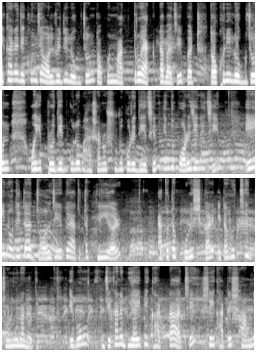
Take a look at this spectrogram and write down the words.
এখানে দেখুন যে অলরেডি লোকজন তখন মাত্র একটা বাজে বাট তখনই লোকজন ওই প্রদীপগুলো ভাসানো শুরু করে দিয়েছেন। কিন্তু পরে জেনেছি এই নদীটার জল যেহেতু এতটা ক্লিয়ার এতটা পরিষ্কার, এটা হচ্ছে যমুনা নদী। এবং যেখানে ভিআইপি ঘাটটা আছে সেই ঘাটের সামনে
